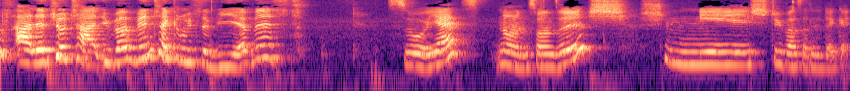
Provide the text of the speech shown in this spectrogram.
uns alle total über Wintergrüße, wie ihr wisst. So, jetzt 29. Schneestübersatteldecke.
